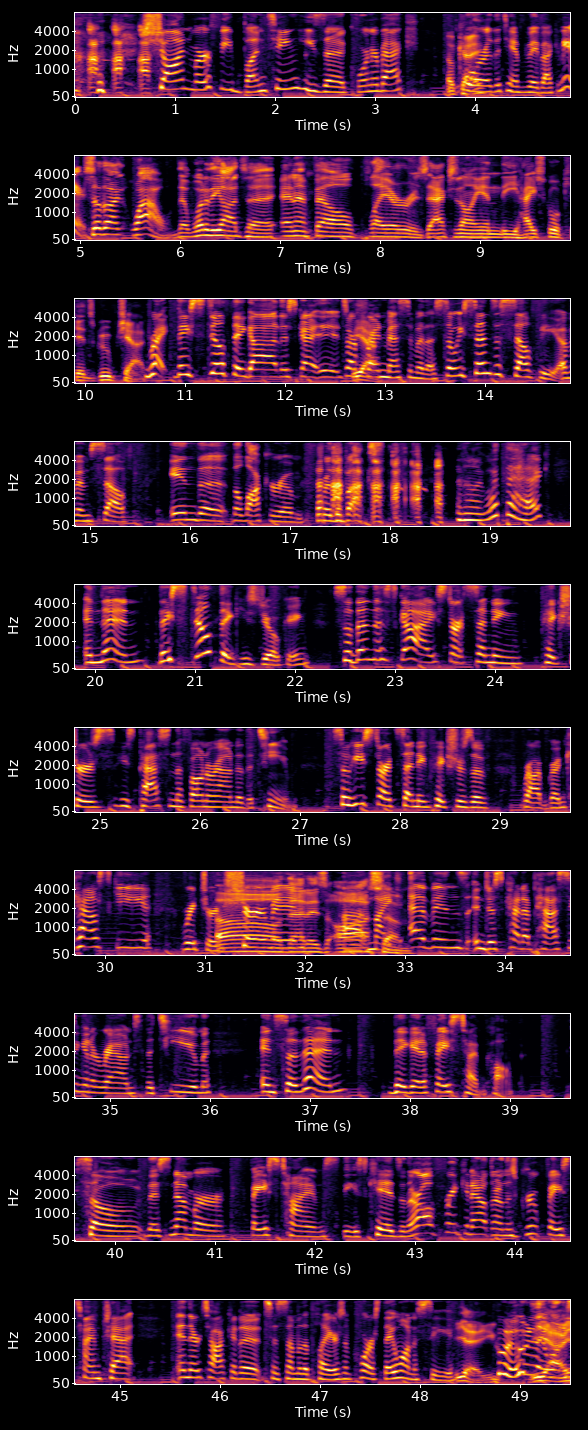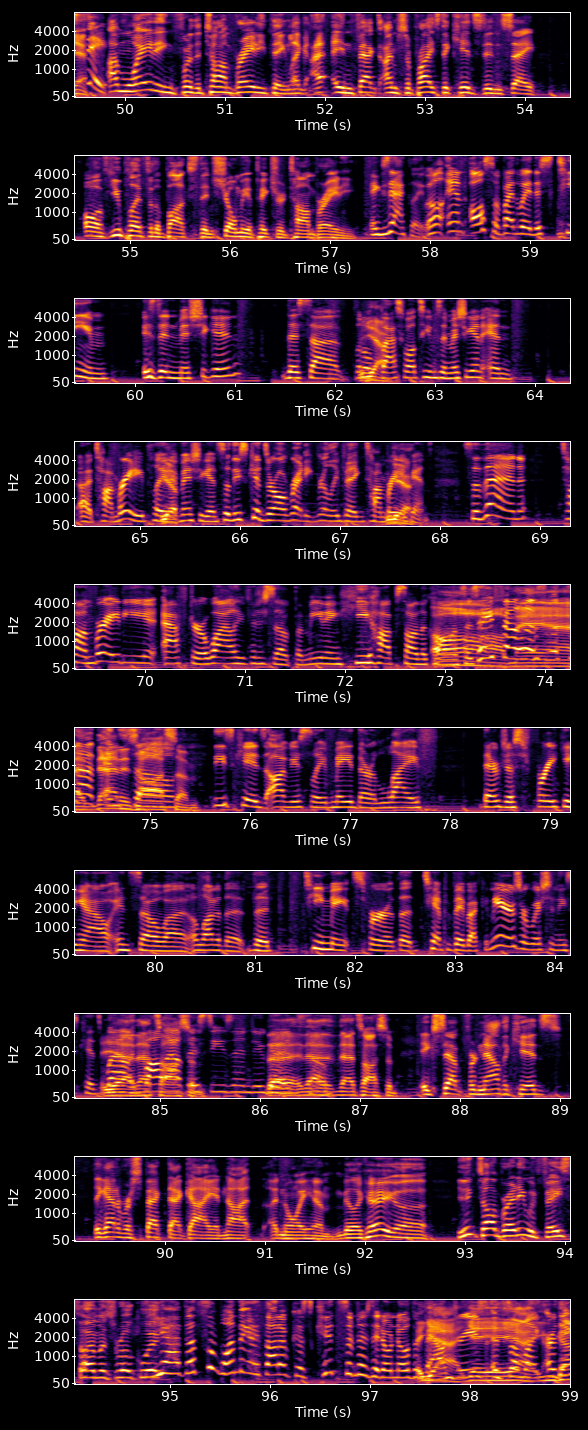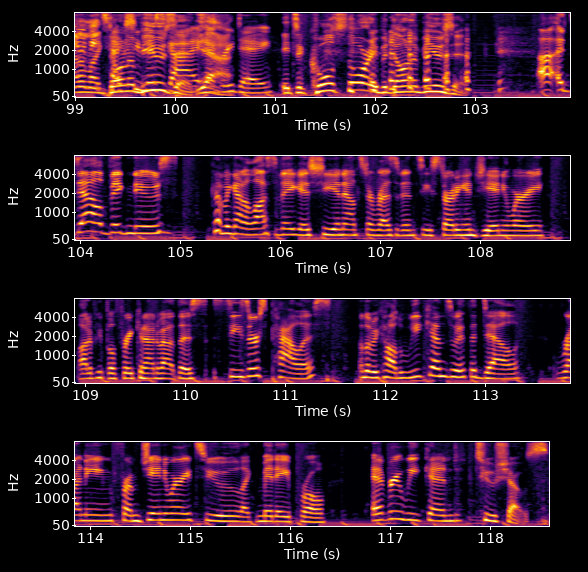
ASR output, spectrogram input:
Sean Murphy Bunting. He's a cornerback Okay. for the Tampa Bay Buccaneers. So, they're like, wow, that what are the odds a NFL player is accidentally in the high school kids group chat? right. They still think, ah, this guy, it's our Yeah. friend messing with us. So he sends a selfie of himself in the, the locker room for the Bucks. and they're like, what the heck? And then they still think he's joking. So then this guy starts sending pictures. He's passing the phone around to the team. So he starts sending pictures of Rob Gronkowski, Richard Oh, Sherman, that is uh, awesome. Mike Evans, and just kind of passing it around to the team. And so then they get a FaceTime call. So this number FaceTimes these kids, and they're all freaking out. They're on this group FaceTime chat, and they're talking to, to some of the players. Of course, they want to see. Yeah, you, who, who do they yeah, want to yeah. see? I'm waiting for the Tom Brady thing. Like, I, in fact, I'm surprised the kids didn't say, "Oh, if you play for the Bucks, then show me a picture of Tom Brady." Exactly. Well, and also, by the way, this team is in Michigan. This uh, little Yeah. basketball team's in Michigan, and uh, Tom Brady played Yep. at Michigan. So these kids are already really big Tom Brady Yeah. fans. So then Tom Brady, after a while, he finishes up a meeting. He hops on the call and says, "Hey, Oh, fellas, man, what's up?" that and is so awesome. These kids obviously made their life. They're just freaking out, and so uh, a lot of the the teammates for the Tampa Bay Buccaneers are wishing these kids well. Yeah, that's ball out this season, do That- good. that- so. that's awesome. Except for now, the kids they got to respect that guy and not annoy him. And be like, "Hey, uh, you think Tom Brady would Facetime us real quick?" Yeah, that's the one thing I thought of because kids sometimes they don't know the Yeah, boundaries, yeah, yeah, and so I'm like, You are they gotta, going to be like, don't texting abuse this guy it. Yeah. every day? It's a cool story, but don't abuse it. Uh, Adele, big news coming out of Las Vegas. She announced a residency starting in January. A lot of people freaking out about this. Caesar's Palace. It'll be called Weekends with Adele, running from January to like mid-April. Every weekend, two shows.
